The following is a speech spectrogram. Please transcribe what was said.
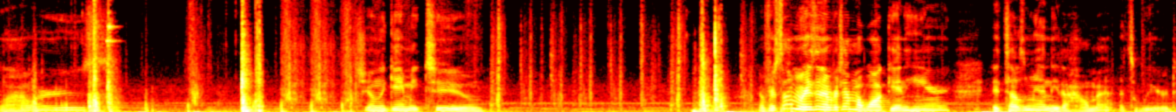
Flowers. She only gave me two. Now for some reason, every time I walk in here, it tells me I need a helmet. It's weird.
